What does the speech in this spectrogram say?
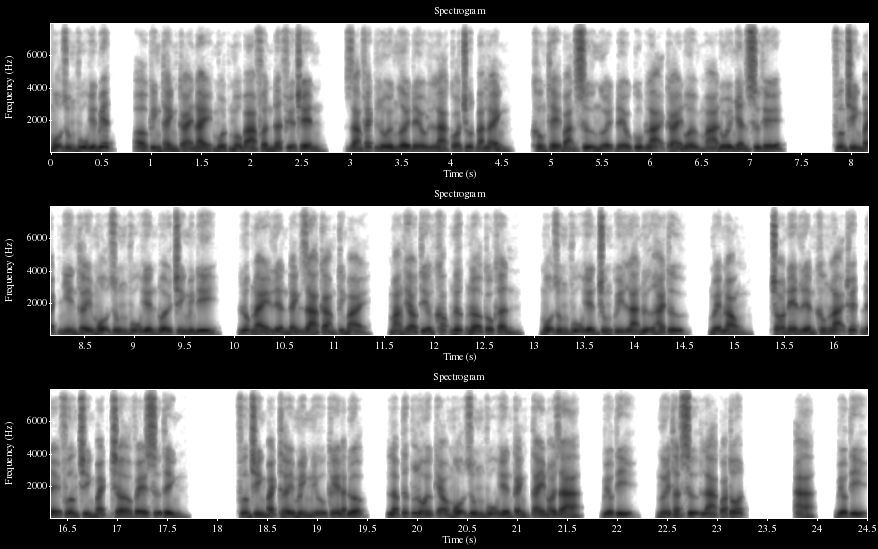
mộ dung vũ yến biết, ở kinh thành cái này một mẫu ba phần đất phía trên, dám phách lối người đều là có chút bản lãnh, không thể bản sự người đều cụp lại cái đuôi mà đối nhân xử thế. Phương trình bạch nhìn thấy mộ dung vũ yến đuổi chính mình đi, lúc này liền đánh ra cảm tình bài, mang theo tiếng khóc nước nợ cầu khẩn, mộ dung vũ yến trung quy là nữ hài tử, mềm lòng, cho nên liền không lại thuyết để phương trình bạch trở về sự tình. Phương trình bạch thấy mình lưu kế đạt được, lập tức lôi kéo mộ dung vũ yến cánh tay nói ra, biểu tỷ, ngươi thật sự là quá tốt. À biểu tỷ,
